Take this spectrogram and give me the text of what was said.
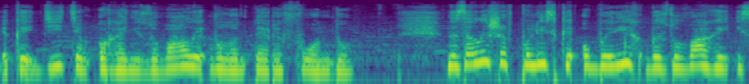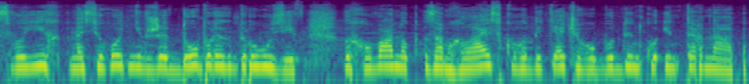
яке дітям організували волонтери фонду. Не залишив поліський оберіг без уваги і своїх на сьогодні вже добрих друзів, вихованок Замглайського дитячого будинку інтернату.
